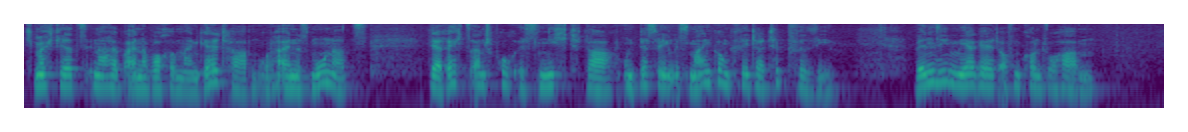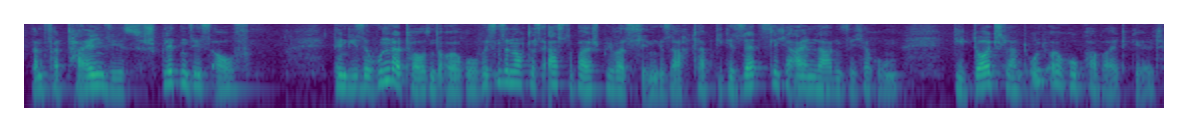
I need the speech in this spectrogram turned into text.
ich möchte jetzt innerhalb einer Woche mein Geld haben oder eines Monats. Der Rechtsanspruch ist nicht da. Und deswegen ist mein konkreter Tipp für Sie, wenn Sie mehr Geld auf dem Konto haben, dann verteilen Sie es, splitten Sie es auf. Denn diese 100.000 Euro, wissen Sie noch das erste Beispiel, was ich Ihnen gesagt habe, die gesetzliche Einlagensicherung, die deutschland- und europaweit gilt,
